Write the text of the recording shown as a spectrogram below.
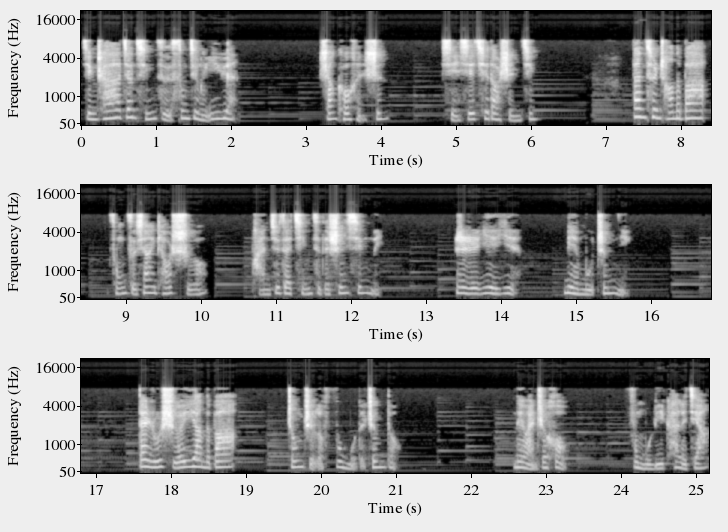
警察将晴子送进了医院，伤口很深，险些切到神经。半寸长的疤从此像一条蛇盘踞在晴子的身心里，日日夜夜面目狰狞。但如蛇一样的疤。终止了父母的争斗。那晚之后，父母离开了家，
